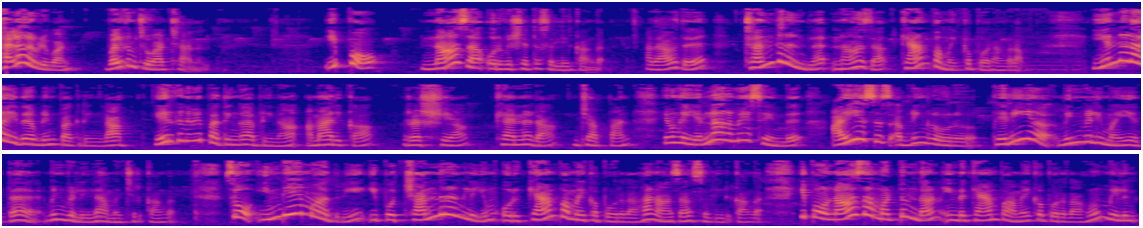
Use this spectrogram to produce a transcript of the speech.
Hello every one welcome to our channel இப்போ நாசா ஒரு விஷயத்த சொல்லியிருக்காங்க. அதாவது சந்திரனில் நாசா கேம்ப் அமைக்க போகிறாங்களாம் என்னடா இது அப்படின்னு பார்க்குறீங்களா? ஏற்கனவே பார்த்தீங்க அப்படின்னா அமெரிக்கா ரஷ்யா கனடா ஜப்பான் இவங்க எல்லாருமே சேர்ந்து ஐஎஸ்எஸ் அப்படிங்கிற ஒரு பெரிய விண்வெளி மையத்தை விண்வெளியில் அமைச்சிருக்காங்க. ஸோ இதே மாதிரி இப்போ சந்திரன்லேயும் ஒரு கேம்ப் அமைக்க போகிறதாக நாசா சொல்லியிருக்காங்க. இப்போ நாசா மட்டும்தான் இந்த கேம்ப் அமைக்க போகிறதாகவும் மேலும்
